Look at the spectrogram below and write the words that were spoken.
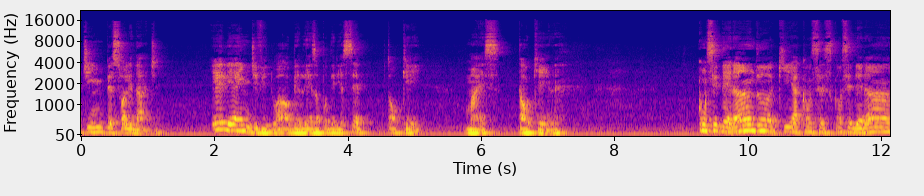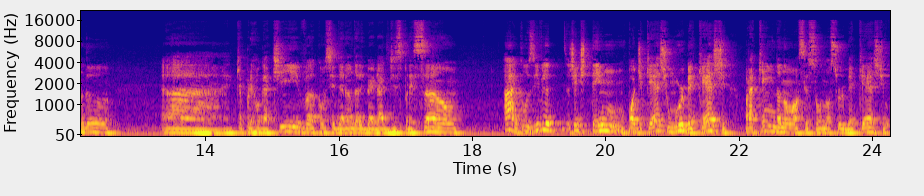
de impessoalidade. Ele é individual, beleza, poderia ser? tá ok, mas tá ok, né? Considerando que a considerando a, que a prerrogativa, considerando a liberdade de expressão. Ah, inclusive a gente tem um podcast, um Urbecast, para quem ainda não acessou o nosso Urbecast, o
